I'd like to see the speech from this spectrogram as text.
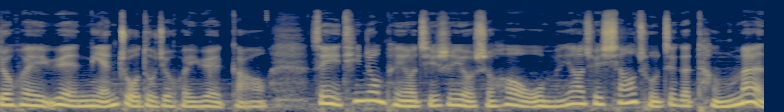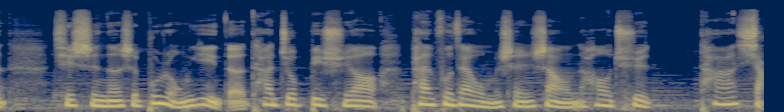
就会越粘着度就会越高，所以听众朋友，其实有时候我们要去消除这个藤蔓，其实呢是不容易的，它就必须要攀附在我们身上，然后去他想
